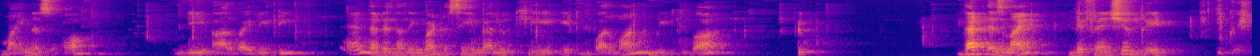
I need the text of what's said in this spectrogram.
minus of dr by dt. And that is nothing but the same value k a to the power 1 b to the power 2 that is my differential rate equation.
